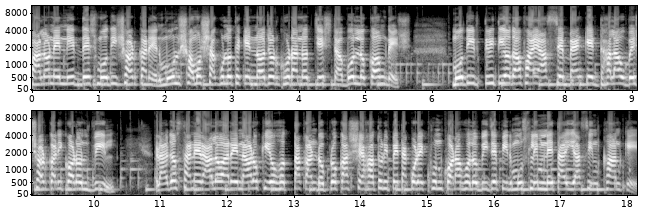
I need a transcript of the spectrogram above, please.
পালনের নির্দেশ মোদী সরকারের। মূল সমস্যাগুলো থেকে নজর ঘোরানোর চেষ্টা, বলল কংগ্রেস। মোদীর তৃতীয় দফায় আসছে ব্যাংকের ঢালাও বেসরকারীকরণ বিল। রাজস্থানের আলোয়ারে নারকীয় হত্যাকাণ্ড প্রকাশ্যে হাতুড়ি পেটা করে খুন করা হলো বিজেপির মুসলিম নেতা ইয়াসিন খানকে।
